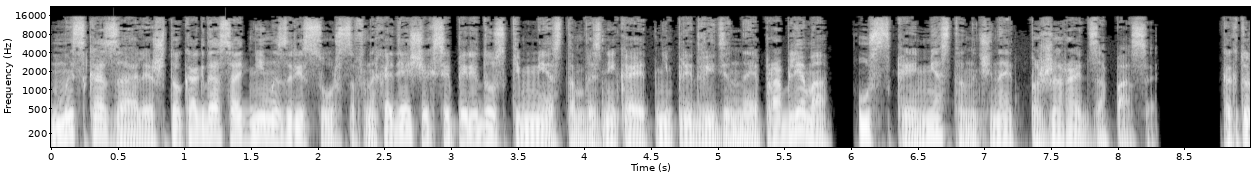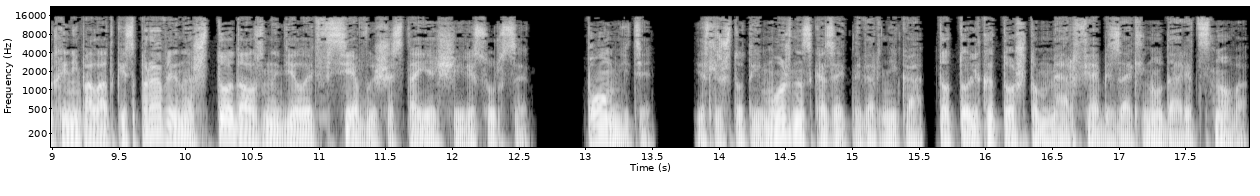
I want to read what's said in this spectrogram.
Мы сказали, что когда с одним из ресурсов, находящихся перед узким местом, возникает непредвиденная проблема, узкое место начинает пожирать запасы. Как только неполадка исправлена, что должны делать все вышестоящие ресурсы? Помните, если что-то и можно сказать наверняка, то только то, что Мерфи обязательно ударит снова.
